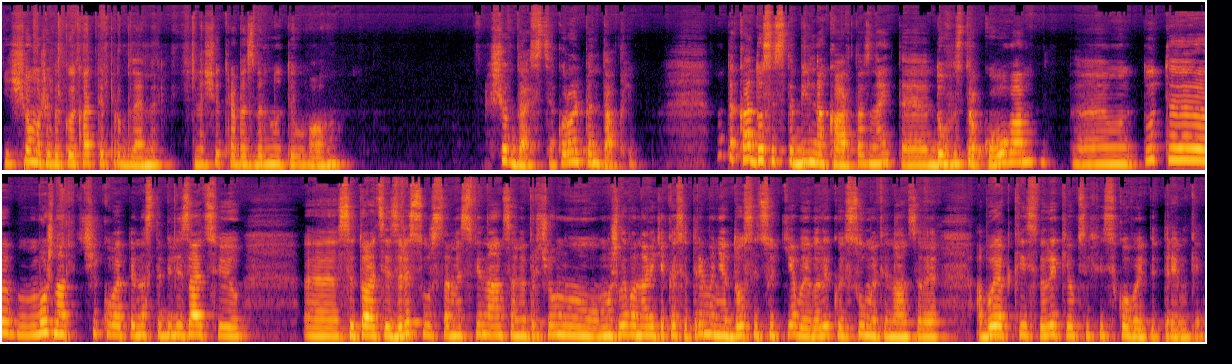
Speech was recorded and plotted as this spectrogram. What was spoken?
І що може викликати проблеми, на що треба звернути увагу. Що вдасться? Король Пентаклів. Ну, така досить стабільна карта, знаєте, довгострокова. Е, Тут е, можна очікувати на стабілізацію е, ситуації з ресурсами, з фінансами, причому, можливо, навіть якесь отримання досить суттєвої великої суми фінансової, або якийсь великий обсяг військової підтримки.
